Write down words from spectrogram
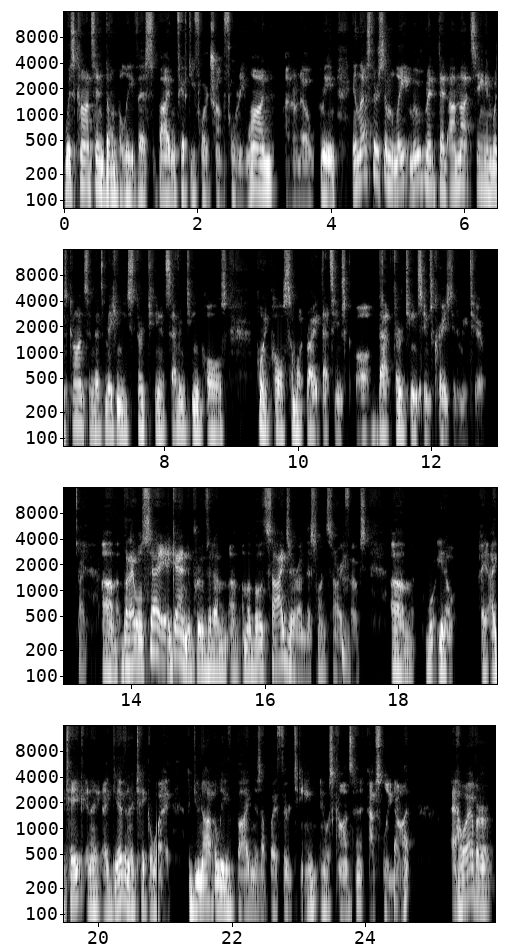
Wisconsin, don't believe this. Biden 54, Trump 41. I don't know. I mean, unless there's some late movement that I'm not seeing in Wisconsin that's making these 13 and 17 polls point polls somewhat right. That seems well, that 13 seems crazy to me too. Right. Um, but I will say again to prove that I'm I'm, a both sides are on this one. Sorry, mm. folks. Um, you know, I, I take and I, I, give and I take away. I do not believe Biden is up by 13 in Wisconsin. Absolutely not. However,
